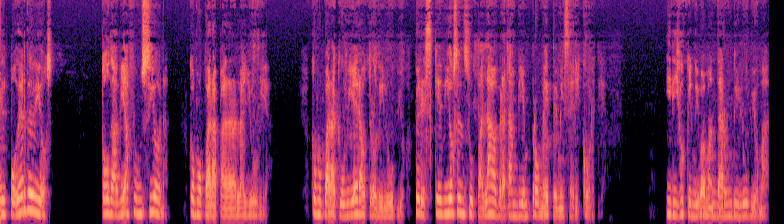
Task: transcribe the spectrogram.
El poder de Dios todavía funciona como para parar la lluvia, como para que hubiera otro diluvio, pero es que Dios en su palabra también promete misericordia. Y dijo que no iba a mandar un diluvio más.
